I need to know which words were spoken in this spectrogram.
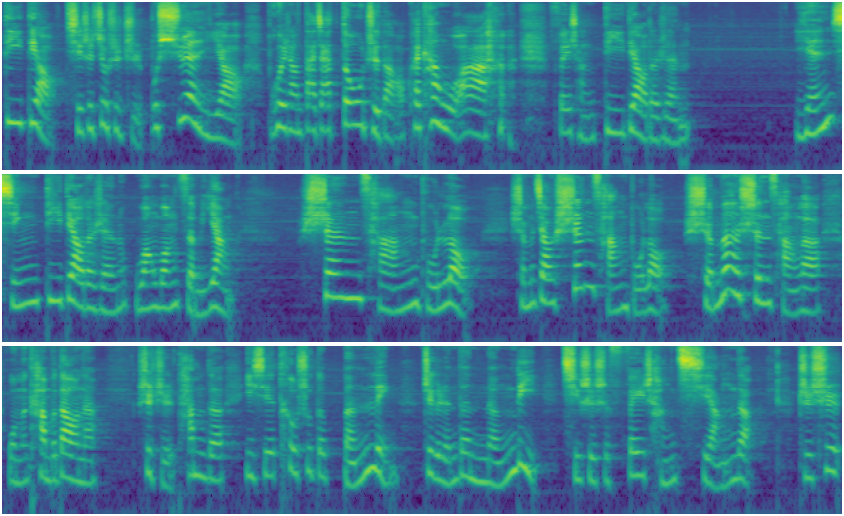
低调其实就是指不炫耀，不会让大家都知道。快看我啊，非常低调的人，言行低调的人往往怎么样？深藏不露。什么叫深藏不露？什么深藏了我们看不到呢？是指他们的一些特殊的本领，这个人的能力其实是非常强的。只是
